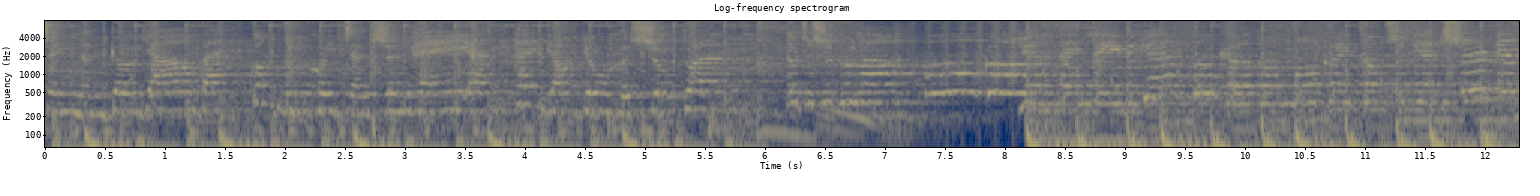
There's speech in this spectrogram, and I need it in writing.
谁能够摇摆？光明会战胜黑暗，还要有何手段？都只是徒劳无功。越美丽的越不可碰，魔鬼总是天使面。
